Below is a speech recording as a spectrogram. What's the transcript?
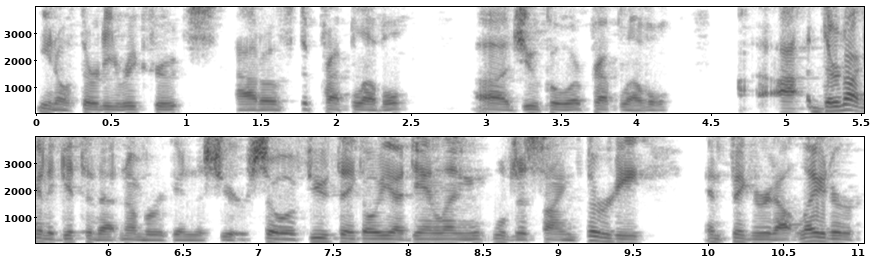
you know, 30 recruits out of the prep level, uh, JUCO or prep level. I, they're not going to get to that number again this year. So if you think, oh yeah, Dan Lanning will just sign 30 and figure it out later,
